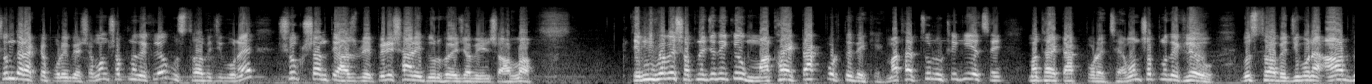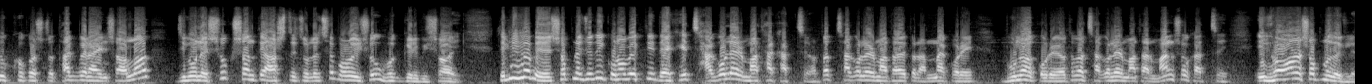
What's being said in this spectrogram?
সুন্দর একটা পরিবেশ, এমন স্বপ্ন দেখলেও বুঝতে হবে জীবনে সুখ শান্তি আসবে, পেরেশানি দূর হয়ে যাবে ইনশাআল্লাহ। তেমনিভাবে স্বপ্নে যদি কেউ মাথায় টাক পড়তে দেখে, মাথার চুল উঠে গিয়েছে, মাথায় টাক পড়েছে, এমন স্বপ্ন দেখলেও বুঝতে হবে জীবনে আর দুঃখ কষ্ট থাকবে না ইনশাআল্লাহ। জীবনে সুখ শান্তি আসতে চলেছে, বড়ই সৌভাগ্যের বিষয়। তেমনিভাবে স্বপ্নে যদি কোনো ব্যক্তি দেখে ছাগলের মাথা খাচ্ছে, অর্থাৎ ছাগলের মাথা হয়তো রান্না করে, ভুনা করে, অথবা ছাগলের মাথার মাংস খাচ্ছে, এই ধরনের স্বপ্ন দেখলে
